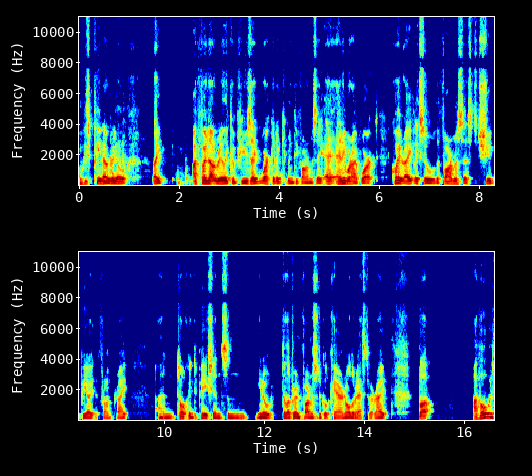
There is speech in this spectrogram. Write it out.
always been a real like I found that really confusing working in community pharmacy. Anywhere I've worked, quite rightly so, the pharmacist should be out the front, right? And talking to patients and, you know, delivering pharmaceutical care and all the rest of it, right? But I've always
